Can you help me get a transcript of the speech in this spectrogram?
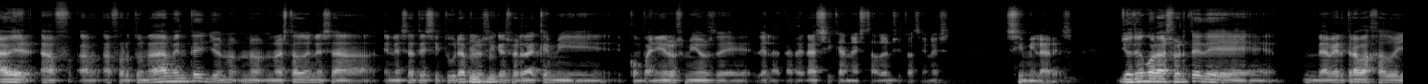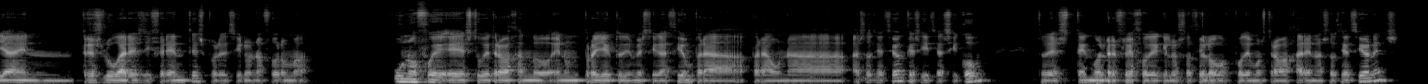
A ver, afortunadamente yo no, he estado en esa, en esa tesitura, pero sí que es verdad que mis compañeros míos de, la carrera sí que han estado en situaciones similares. Yo tengo la suerte de, haber trabajado ya en tres lugares diferentes, por decirlo de una forma. Uno fue, estuve trabajando en un proyecto de investigación para, para una asociación que se dice ASICOM. Entonces tengo el reflejo de que los sociólogos podemos trabajar en asociaciones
